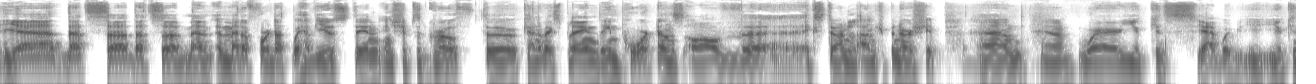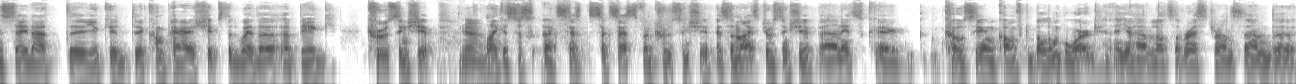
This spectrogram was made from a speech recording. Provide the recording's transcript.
Yeah, that's uh, that's a, a, metaphor that we have used in in Schibsted Growth to kind of explain the importance of uh, external entrepreneurship and yeah. where you can yeah you, you can say that uh, you could uh, compare Schibsted with a, a big cruising ship, yeah. like a, su successful cruising ship. It's a nice cruising ship and it's uh, cozy and comfortable on board. And you have lots of restaurants and uh,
